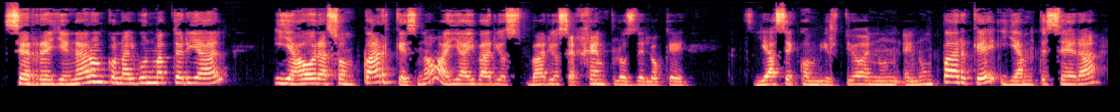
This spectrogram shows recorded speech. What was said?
se rellenaron con algún material y ahora son parques, ¿no? Ahí hay varios, varios ejemplos de lo que ya se convirtió en un, en un parque y antes era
